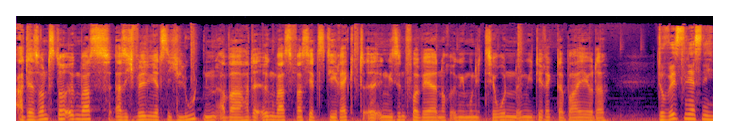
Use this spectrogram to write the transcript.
Hat er sonst noch irgendwas? Also ich will ihn jetzt nicht looten, aber hat er irgendwas, was jetzt direkt äh, irgendwie sinnvoll wäre? Noch irgendwie Munition irgendwie direkt dabei oder? Du willst ihn jetzt nicht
